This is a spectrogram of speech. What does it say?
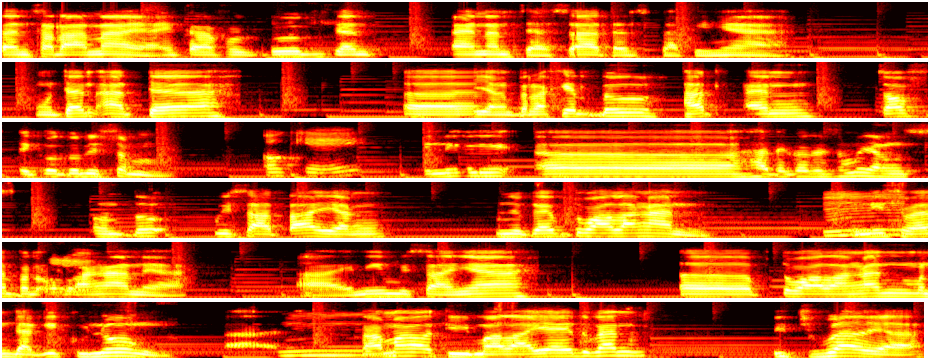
dan sarana ya, infrastruktur dan layanan jasa dan sebagainya. Kemudian ada uh, yang terakhir tuh hard and soft ecotourism. Oke. Okay. Ini uh, hard ecotourism yang untuk wisata yang menyukai petualangan. Hmm, ini sebenarnya petualangan okay. ya. Nah, ini misalnya uh, petualangan mendaki gunung. Nah, hmm. Sama di Himalaya itu kan dijual ya.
